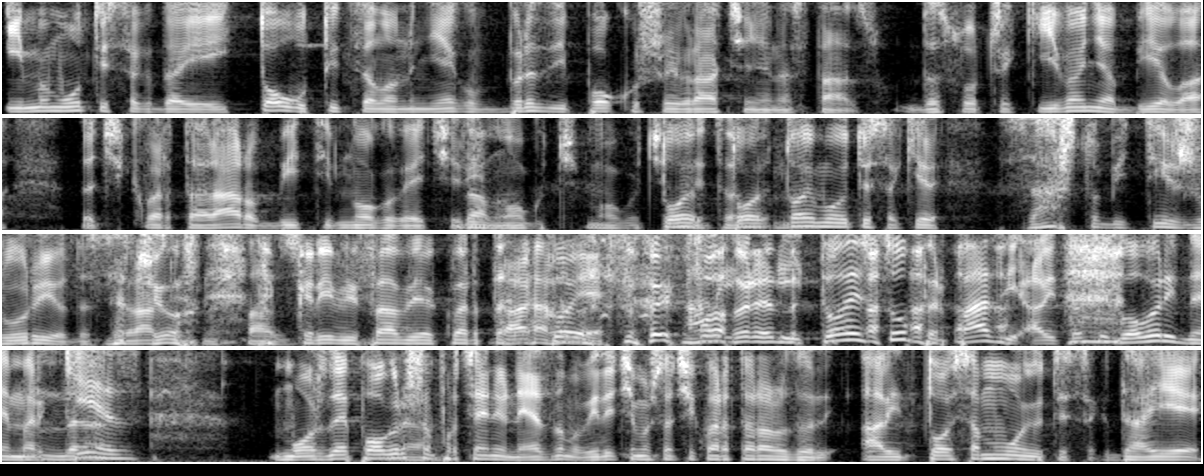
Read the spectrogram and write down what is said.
imam utisak da je i to uticalo na njegov brzi pokušaj vraćanja na stazu. Da su očekivanja bila da će Kvartararo biti mnogo veći da, rival. Da, moguće, moguće. To je, to, to je moj utisak, jer zašto bi ti žurio da se znači, vratiš na stazu? Krivi Fabio Kvartararo Tako je. za svoj povred. I to je super, pazi, ali to ti govori da je Marquez da. Možda je pogrešno da. procenio, ne znamo, vidjet ćemo šta će Kvartararo da ali to je samo moj utisak, da je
